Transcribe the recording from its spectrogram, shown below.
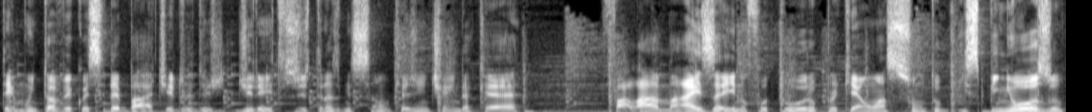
tem muito a ver com esse debate de, direitos de transmissão que a gente ainda quer falar mais aí no futuro, porque é um assunto espinhoso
